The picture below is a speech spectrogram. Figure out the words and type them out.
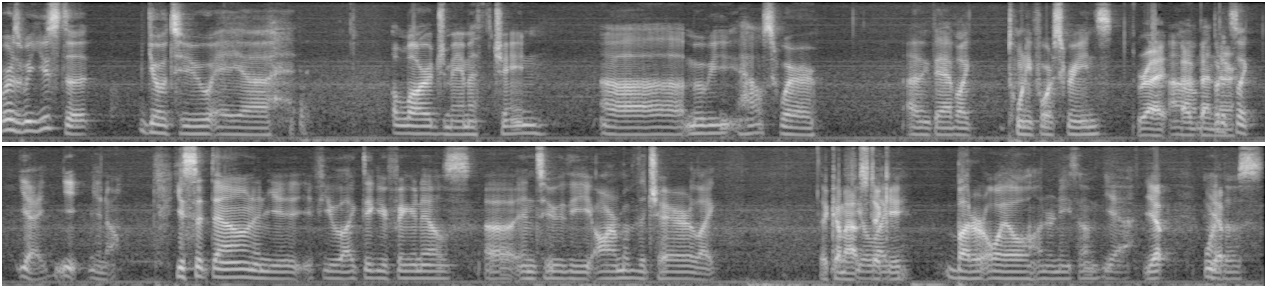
Whereas we used to go to a uh, a large mammoth chain uh, movie house where I think they have like 24 screens. Right, Um, I've been but there. But it's like yeah, y- you know, you sit down and you if you like dig your fingernails uh, into the arm of the chair, like they come out feel like- sticky. butter oil underneath them. Yeah, yep. one Yep. of those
